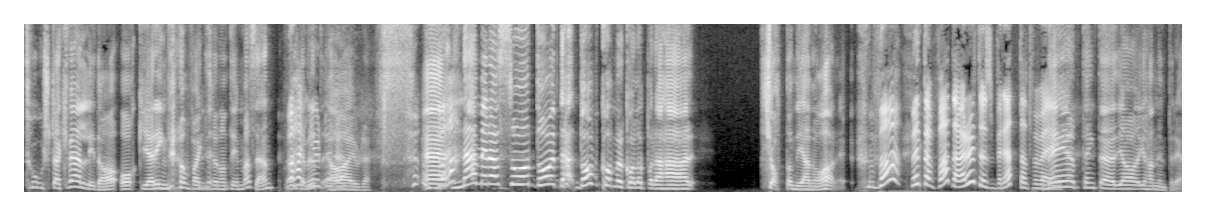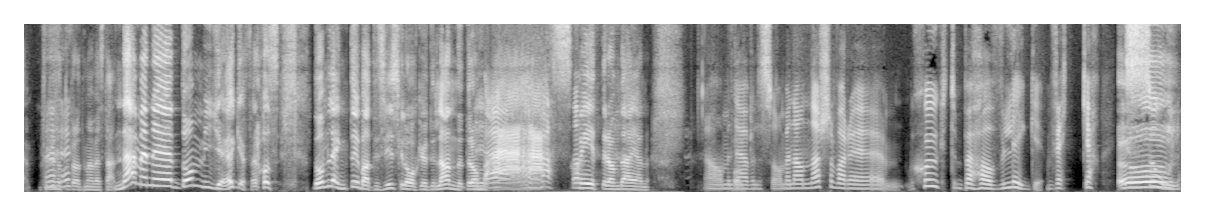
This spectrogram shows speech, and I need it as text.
torsdag kväll idag och jag ringde dem faktiskt för någon timme sedan. Va, gjorde du? Ja, jag gjorde det. Eh, nej men alltså, de, de kommer att kolla på det här 28 januari. Va? Vänta, vad? Det här har du inte ens berättat för mig. Nej jag tänkte, jag, jag hann inte det. För vi satt och pratade med Västa. Nej men eh, de ljög för oss. De längtade ju bara tills vi skulle åka ut i landet och de bara Ja, äh, alltså. skit i de där jävla... Ja men det är väl så, men annars så var det sjukt behövlig vecka i Åh. sol.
